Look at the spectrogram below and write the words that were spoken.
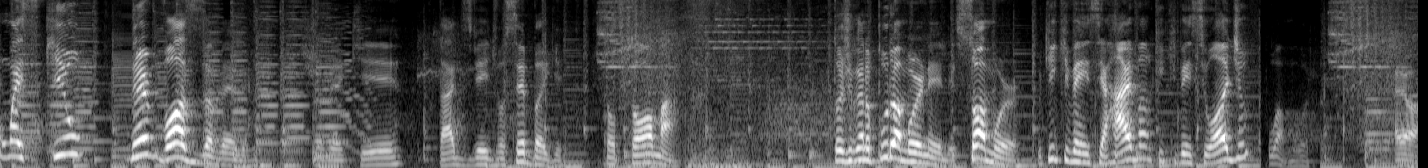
uma skill nervosa, velho. Deixa eu ver aqui. Tá, desviei de você, Bug. Então toma. Tô jogando puro amor nele. Só amor. O que que vence? A raiva? O que que vence o ódio? O amor. Aí, ó.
